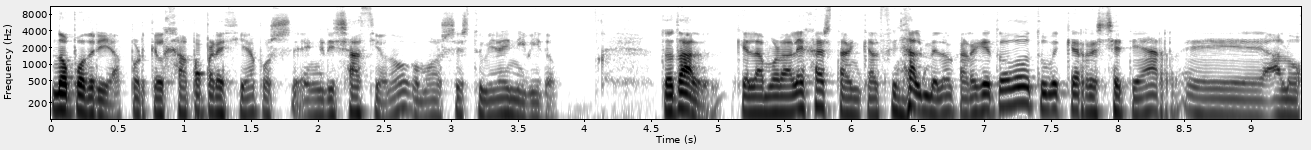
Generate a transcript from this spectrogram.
no podría, porque el hub aparecía pues en grisáceo, ¿no? como si estuviera inhibido. Total, que la moraleja está en que al final me lo cargué todo, tuve que resetear eh, a, lo,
